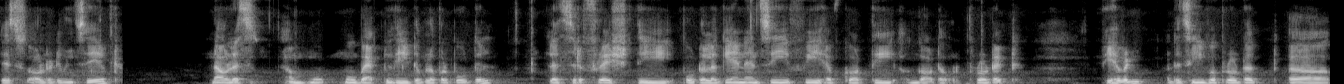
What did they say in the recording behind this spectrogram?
it's already been saved. Now let's um, move back to the developer portal let's refresh the portal again and see if we have got the got our product. We haven't received a product uh,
